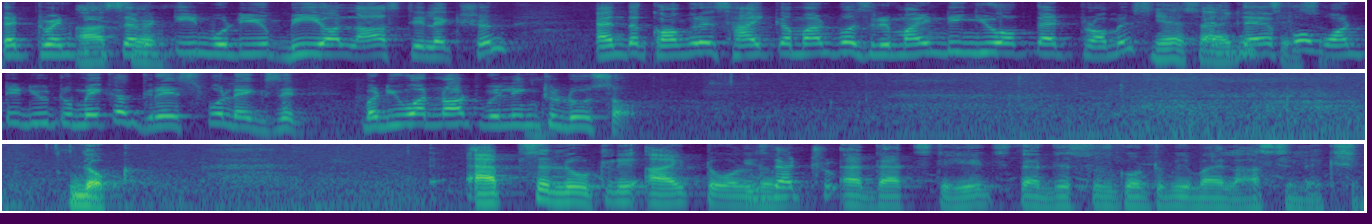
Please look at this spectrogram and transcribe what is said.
that ah, 2017 would you be your last election, and the Congress High Command was reminding you of that promise. Yes, and I did therefore so. wanted you to make a graceful exit, but you were not willing to do so. Look, absolutely, I told Is them that at that stage that this was going to be my last election.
